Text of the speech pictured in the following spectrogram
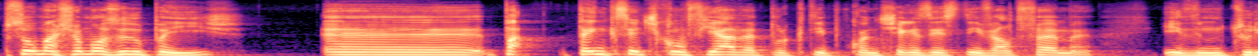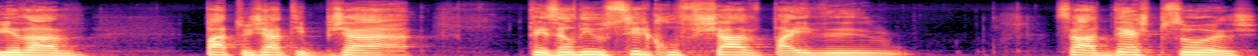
pessoa mais famosa do país. Uh, pá, tem que ser desconfiada porque, tipo, quando chegas a esse nível de fama e de notoriedade, pá, tu já, tipo, já tens ali o círculo fechado, pá, de, sei lá, 10 pessoas,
